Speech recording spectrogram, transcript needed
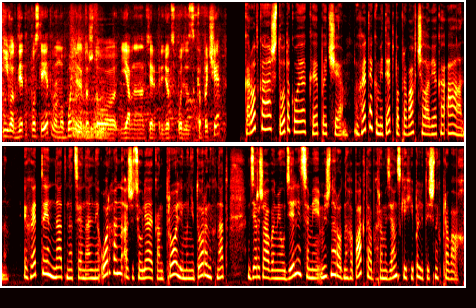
И вот где-то после этого мы поняли то, что явно нам теперь придется пользоваться КПЧ. Каротка, што такое КПЧ? Гэта камітэт па правах чалавека Аана. Гэты наднацыянальны орган ажыццяўляе кантроль і маніторынг над дзяржавамі-удзельніцамі міжнароднага пакта аб грамадзянскіх і палітычных правах.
